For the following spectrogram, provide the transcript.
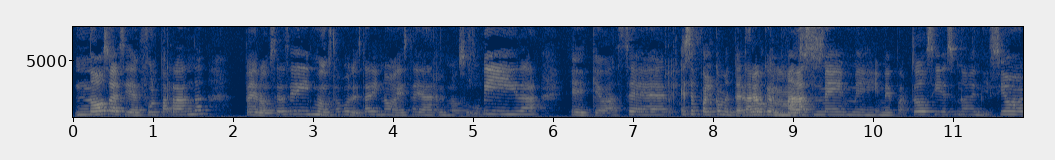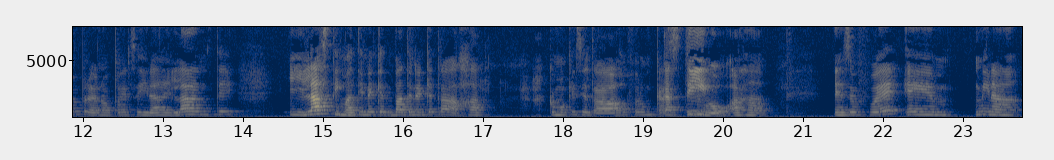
No sé si de full parranda, pero o sea, sí me gusta molestar y no, esta ya arruinó su vida eh, qué va a hacer. Ese fue el comentario que, más, me, me, me impactó. Sí, es una bendición, pero no poder seguir adelante. Y lástima, tiene que, va a tener que trabajar. Como que si el trabajo fuera un castigo. Ajá. Eso fue. Em, mira,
